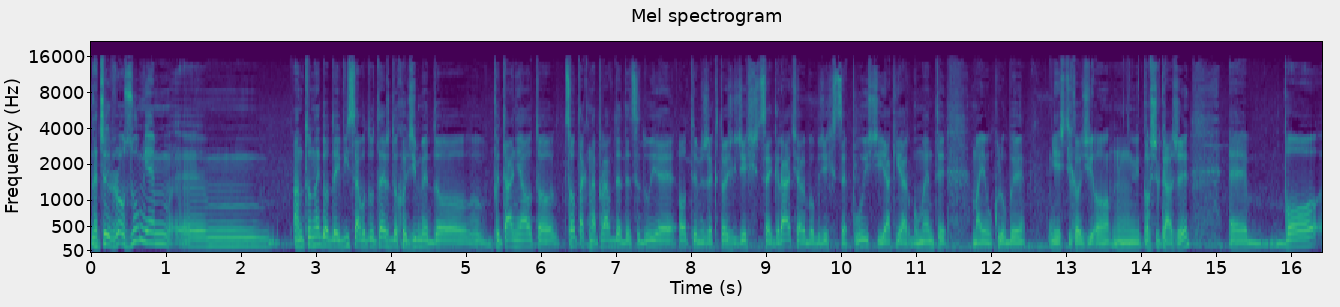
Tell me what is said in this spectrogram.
Znaczy, rozumiem um, Antonego Davisa, bo tu też dochodzimy do pytania o to, co tak naprawdę decyduje o tym, że ktoś gdzieś chce grać albo gdzieś chce pójść i jakie argumenty mają kluby, jeśli chodzi o mm, koszykarzy. E, bo,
